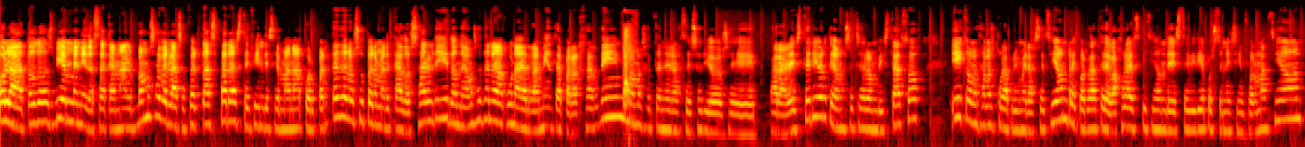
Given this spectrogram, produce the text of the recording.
Hola a todos, bienvenidos al canal. Vamos a ver las ofertas para este fin de semana por parte de los supermercados Aldi, donde vamos a tener alguna herramienta para el jardín, vamos a tener accesorios eh, para el exterior que vamos a echar un vistazo y comenzamos con la primera sección. Recordad que debajo de la descripción de este vídeo pues tenéis información,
